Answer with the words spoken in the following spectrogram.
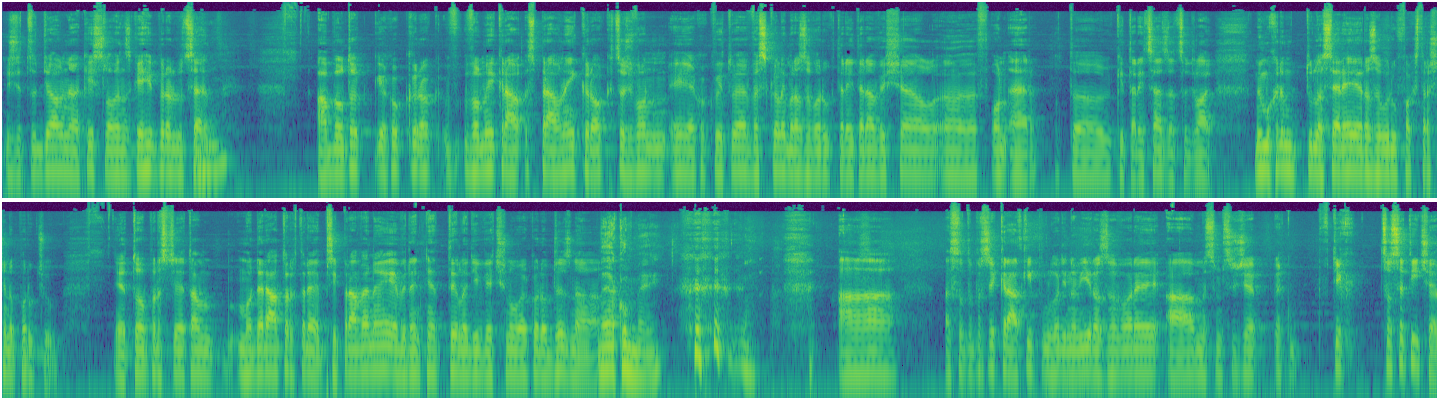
že to dělal nějaký slovenský producent. Mm. A byl to jako krok, velmi krá, správný krok, což on i jako kvituje ve skvělém rozhovoru, který teda vyšel uh, v On Air od uh, Kytary.cz, co dělá. Mimochodem tuhle sérii rozhovorů fakt strašně doporučuju. Je to prostě tam moderátor, který je připravený, evidentně ty lidi většinou jako dobře zná. Ne jako my. a, a jsou to prostě krátký půlhodinový rozhovory a myslím si, že jako v těch, co se týče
